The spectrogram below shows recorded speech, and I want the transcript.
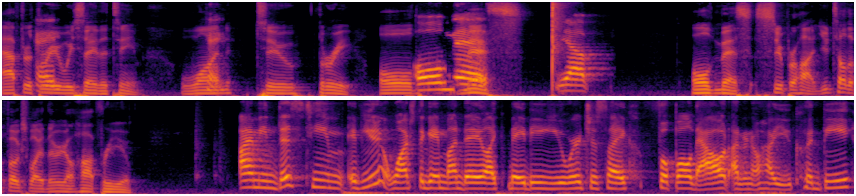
After okay. three, we say the team. One, okay. two, three. Old Ole Miss. Miss. Yep. Ole Miss, super hot. You tell the folks why they're hot for you. I mean, this team, if you didn't watch the game Monday, like maybe you were just like footballed out. I don't know how you could be,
